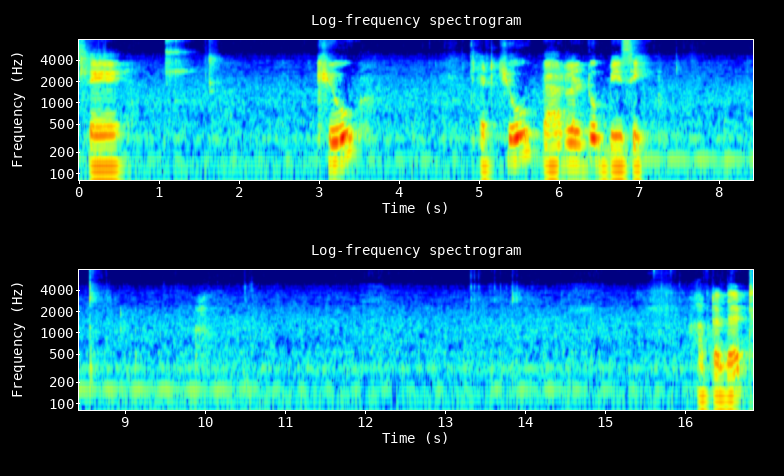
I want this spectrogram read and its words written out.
say q at q parallel to bc after that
